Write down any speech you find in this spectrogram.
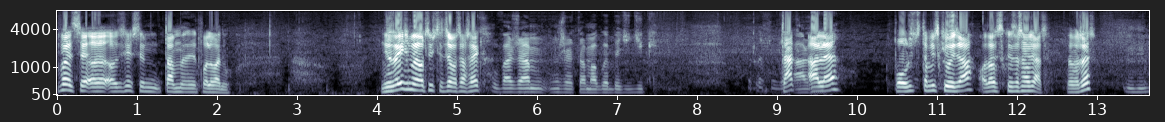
Powiedzcie o, o dzisiejszym tam y, polowaniu. Nie znaliśmy oczywiście drzewa czaszek, Uważam, że to mogły być dziki. Tak, Ale- ale po użyciu tabliczki łyża, od razu wszystko zaczęło dziać. Zauważysz? Mhm.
